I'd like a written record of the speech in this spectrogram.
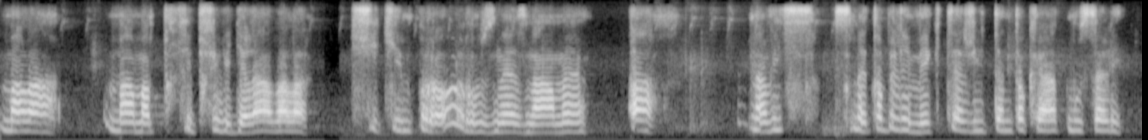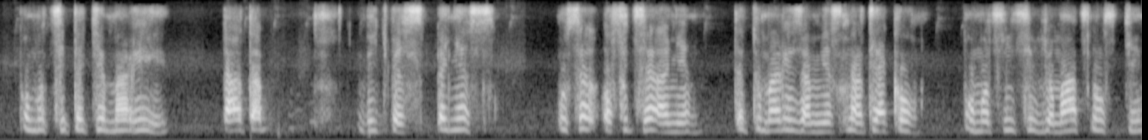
malá. Máma si přivydělávala šitím pro různé známé a navíc jsme to byli my, kteří tentokrát museli pomoci tetě Marii. Táta, byť bez peněz, musel oficiálně tetu Marii zaměstnat jako pomocníci v domácnosti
